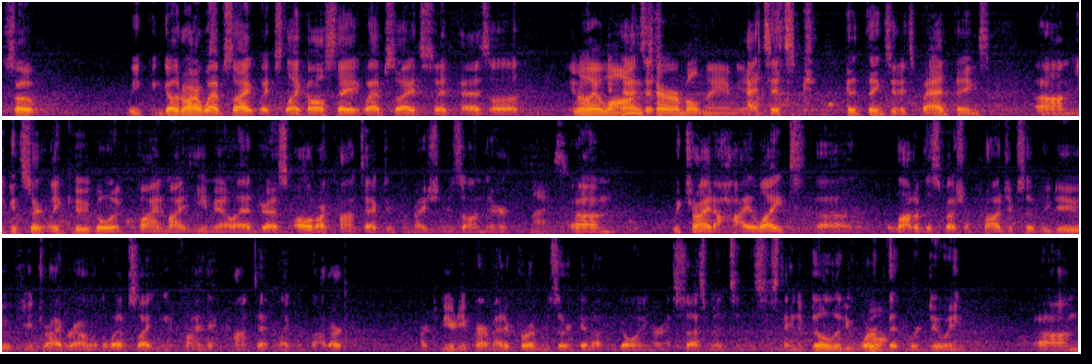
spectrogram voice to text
so we can go to our website, which, like all state websites, it has a you know, really long, its terrible name. Yeah. That's its good things and its bad things. Um, you can certainly Google and find my email address. All of our contact information is on there. Nice. Um, we try to highlight uh, a lot of the special projects that we do. If you drive around on the website, you can find that content, like about our our community paramedic programs that are getting up and going, our assessments and the sustainability work Cool. that we're doing. Um,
